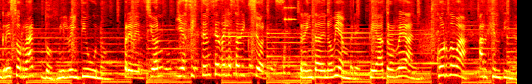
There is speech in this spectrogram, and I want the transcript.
Precongreso RAC 2021. Prevención y asistencia de las adicciones. 30 de noviembre, Teatro Real, Córdoba, Argentina.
